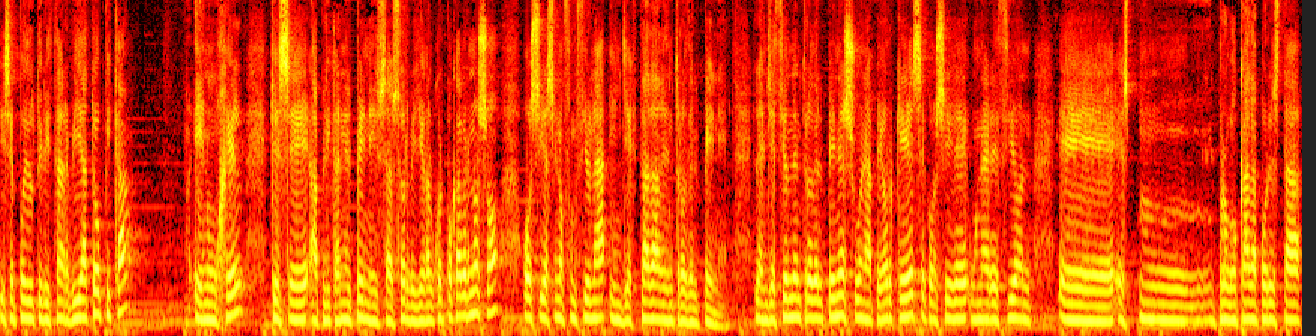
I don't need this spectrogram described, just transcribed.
y se puede utilizar vía tópica en un gel que se aplica en el pene y se absorbe y llega al cuerpo cavernoso, o si así no funciona, inyectada dentro del pene. La inyección dentro del pene suena peor que es, se consigue una erección eh, mm, provocada por esta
